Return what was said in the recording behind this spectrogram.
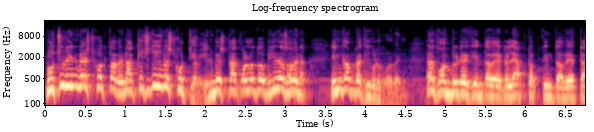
প্রচুর ইনভেস্ট করতে হবে না কিছু তো ইনভেস্ট করতে হবে। ইনভেস্ট না করলে তো বিজনেস হবে না। ইনকামটা কী করে করবেন? একটা কম্পিউটার কিনতে হবে, একটা ল্যাপটপ কিনতে হবে, একটা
